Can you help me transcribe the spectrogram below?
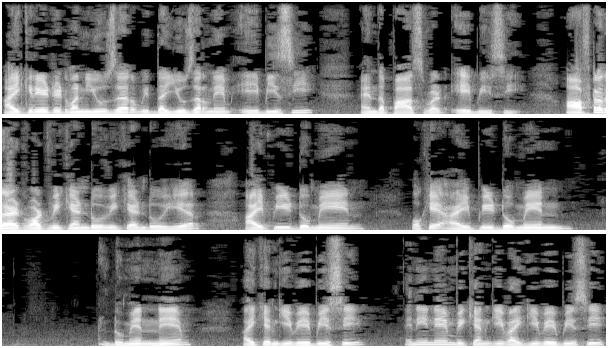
I created one user with the username ABC and the password ABC after that what we can do we can do here. IP domain okay IP domain domain name I can give ABC any name we can give I give ABC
